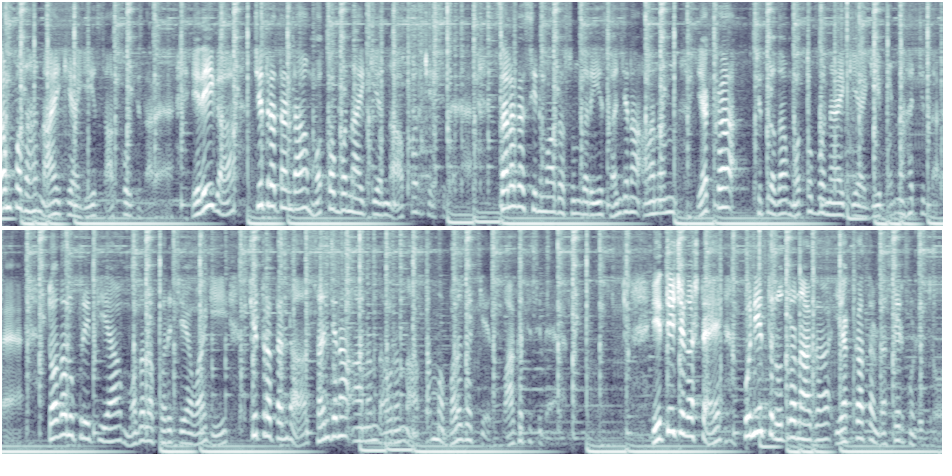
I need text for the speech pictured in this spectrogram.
ಸಂಪದ ನಾಯಕಿಯಾಗಿ ಸಾಥ್ಕೊಳ್ತಿದ್ದಾರೆ. ಇದೀಗ ಚಿತ್ರತಂಡ ಮತ್ತೊಬ್ಬ ನಾಯಕಿಯನ್ನು ಪರಿಚಯಿಸಿದೆ. ಸಲಗ ಸಿನಿಮಾದ ಸುಂದರಿ ಸಂಜನಾ ಆನಂದ್ ಎಕ್ಕ ಚಿತ್ರದ ಮತ್ತೊಬ್ಬ ನಾಯಕಿಯಾಗಿ ಬಣ್ಣ ಹಚ್ಚಿದ್ದಾರೆ. ತೊದಲು ಪ್ರೀತಿಯ ಮೊದಲ ಪರಿಚಯವಾಗಿ ಚಿತ್ರತಂಡ ಸಂಜನಾ ಆನಂದ್ ಅವರನ್ನು ತಮ್ಮ ಬಳಗಕ್ಕೆ ಸ್ವಾಗತಿಸಿದೆ. ಇತ್ತೀಚೆಗಷ್ಟೇ ಪುನೀತ್ ರುದ್ರನಾಗ ಯಕ್ಕ ತಂಡ ಸೇರಿಕೊಂಡಿದ್ರು.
